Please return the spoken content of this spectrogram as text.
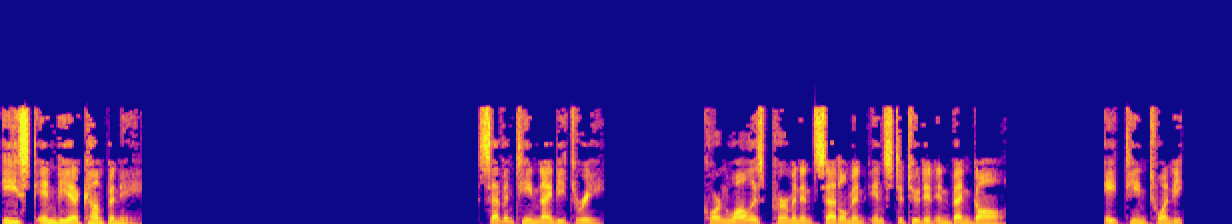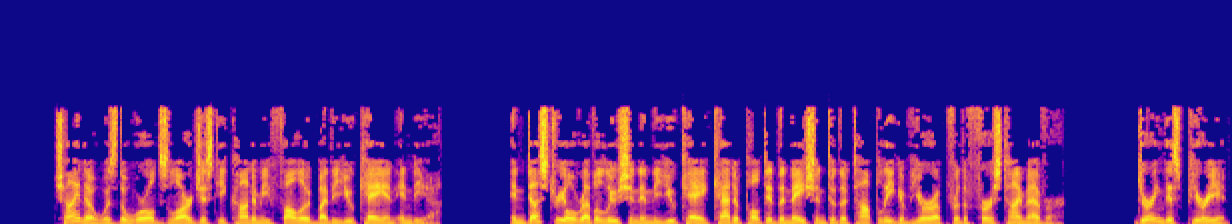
East India Company. 1793 Cornwallis Permanent Settlement instituted in Bengal. 1820 China was the world's largest economy followed by the UK and India. Industrial Revolution in the UK catapulted the nation to the top league of Europe for the first time ever. During this period,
